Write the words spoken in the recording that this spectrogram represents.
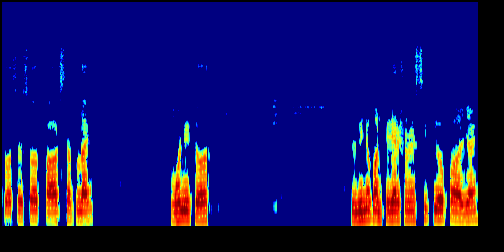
processor power supply monitor বিভিন্ন কনফিগারেশনের সিপিও পাওয়া যায়।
